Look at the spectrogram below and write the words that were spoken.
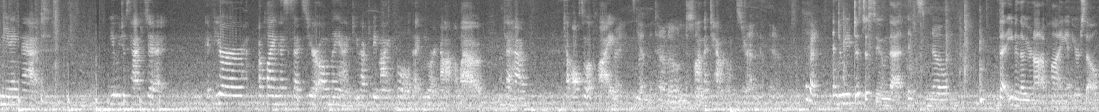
Meaning that you just have to, if you're applying pesticides to your own land, you have to be mindful that you are not allowed to mm-hmm. have, to also apply Right, yeah, the town owned. on the town-owned strip. Yeah. Okay. And do we just assume that it's known, that even though you're not applying it yourself,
